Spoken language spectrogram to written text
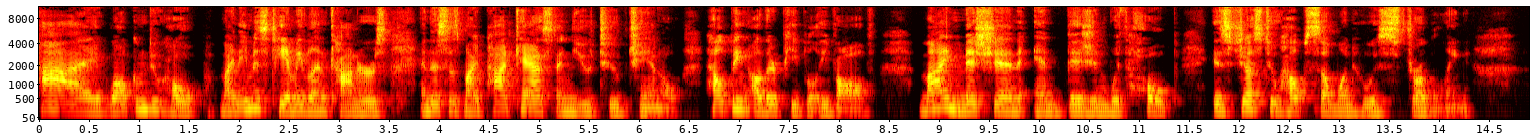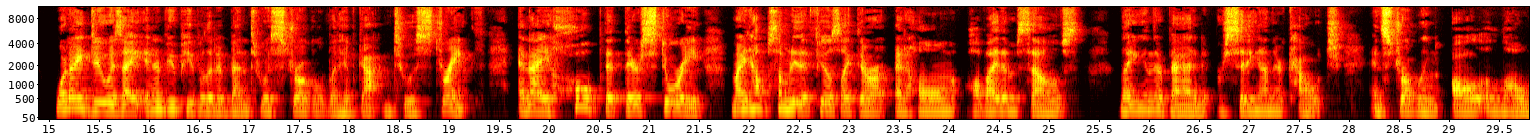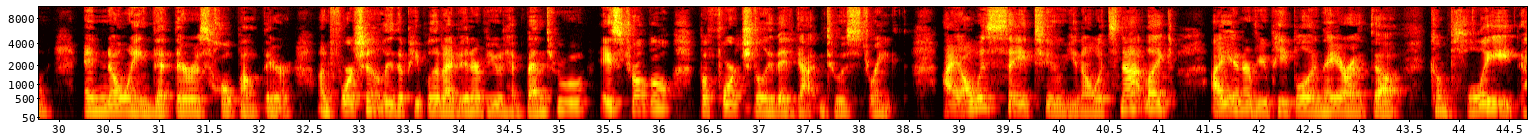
Hi, welcome to Hope. My name is Tammy Lynn Connors, and this is my podcast and YouTube channel, helping other people evolve. My mission and vision with Hope is just to help someone who is struggling. What I do is I interview people that have been through a struggle but have gotten to a strength. And I hope that their story might help somebody that feels like they're at home all by themselves laying in their bed or sitting on their couch and struggling all alone and knowing that there is hope out there. Unfortunately, the people that I've interviewed have been through a struggle, but fortunately, they've gotten to a strength. I always say to, you know, it's not like I interview people and they are at the complete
